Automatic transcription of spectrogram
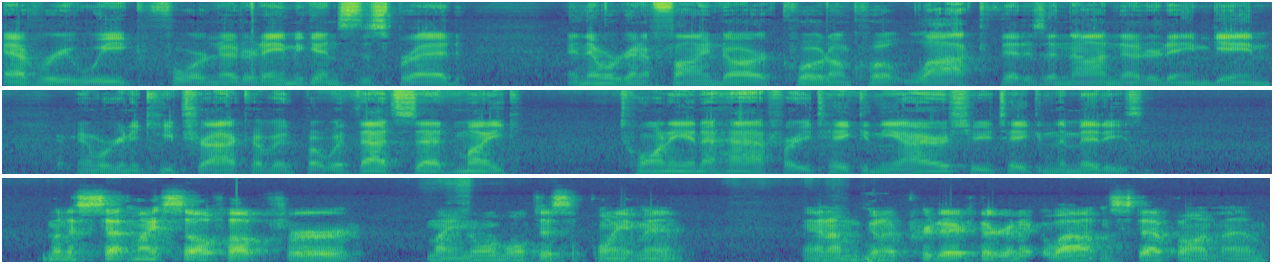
every week for Notre Dame against the spread, and then we're going to find our quote unquote lock that is a non Notre Dame game, and we're going to keep track of it. But with that said, Mike 20 and a half. Are you taking the Irish or are you taking the Middies? I'm going to set myself up for my normal disappointment, and I'm going to predict they're going to go out and step on them.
